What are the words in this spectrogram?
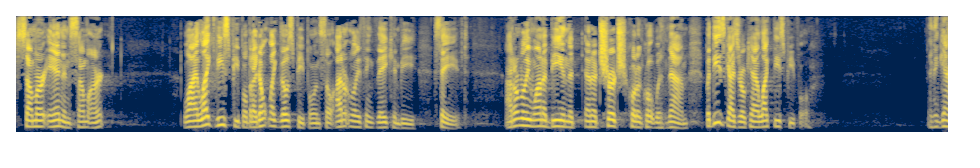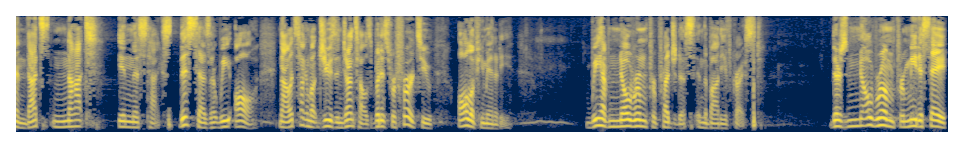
Some are in and some aren't? Well, I like these people, but I don't like those people, and so I don't really think they can be saved. I don't really want to be in, the, in a church, quote unquote, with them. But these guys are okay. I like these people. And again, that's not in this text. This says that we all, now it's talking about Jews and Gentiles, but it's referred to all of humanity. We have no room for prejudice in the body of Christ. There's no room for me to say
